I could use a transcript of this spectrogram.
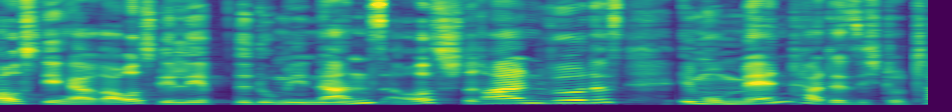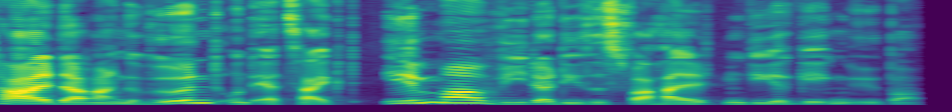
aus dir heraus gelebte Dominanz ausstrahlen würdest, im Moment hat er sich total daran gewöhnt und er zeigt immer wieder dieses Verhalten dir gegenüber.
